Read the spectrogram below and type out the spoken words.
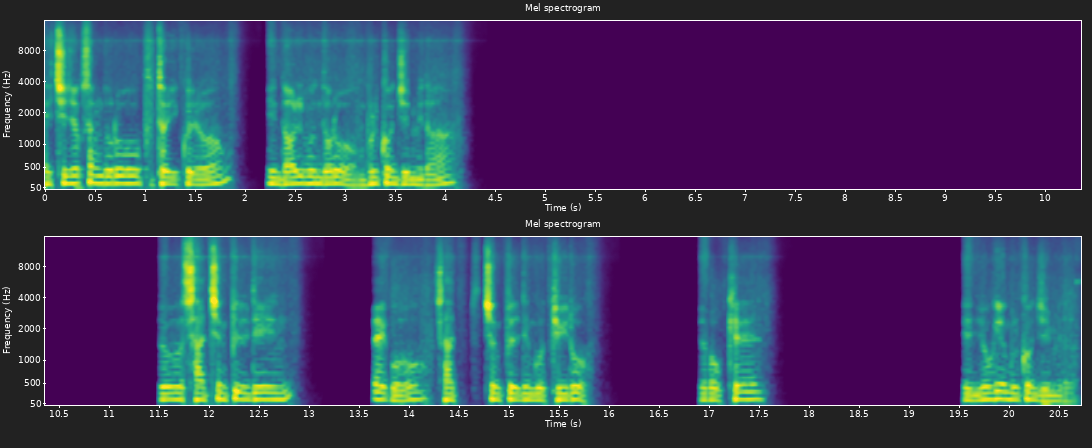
네, 지적상 도로 붙어 있고요. 이 넓은 도로 물건지입니다. 요 4층 빌딩 빼고 4층 빌딩 그 뒤로 이렇게 예, 요게 물건지입니다.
